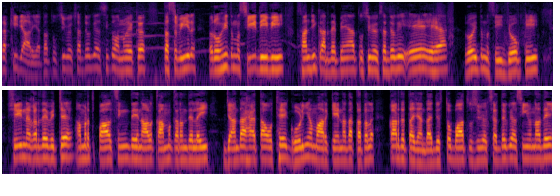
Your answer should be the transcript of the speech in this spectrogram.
ਰੱਖੀ ਜਾ ਰਹੀ ਹੈ ਤਾਂ ਤੁਸੀਂ ਵੇਖ ਸਕਦੇ ਹੋ ਕਿ ਅਸੀਂ ਤੁਹਾਨੂੰ ਇੱਕ ਤਸਵੀਰ ਰੋਹਿਤ ਮਸੀਹ ਦੀ ਵੀ ਸਾਂਝੀ ਕਰਦੇ ਪਏ ਆ ਤੁਸੀਂ ਵੇਖ ਸਕਦੇ ਹੋ ਕਿ ਇਹ ਇਹ ਹੈ ਰੋਹਿਤ ਮਸੀਹ ਜੋ ਕਿ ਸ਼੍ਰੀਨਗਰ ਦੇ ਵਿੱਚ ਅਮਰਤਪਾਲ ਸਿੰਘ ਦੇ ਨਾਲ ਕੰਮ ਕਰਨ ਦੇ ਲਈ ਜਾਂਦਾ ਹੈ। ਤਾਂ ਉੱਥੇ ਗੋਲੀਆਂ ਮਾਰ ਕੇ ਇਹਨਾਂ ਦਾ ਕਤਲ ਕਰ ਦਿੱਤਾ ਜਾਂਦਾ। ਜਿਸ ਤੋਂ ਬਾਅਦ ਤੁਸੀਂ ਵੇਖ ਸਕਦੇ ਹੋ ਕਿ ਅਸੀਂ ਉਹਨਾਂ ਦੇ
